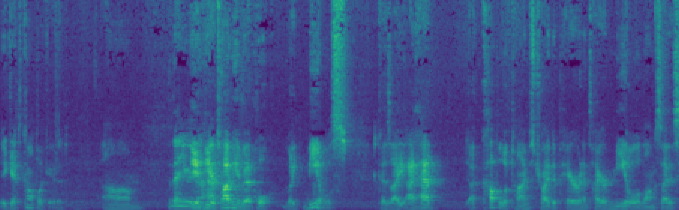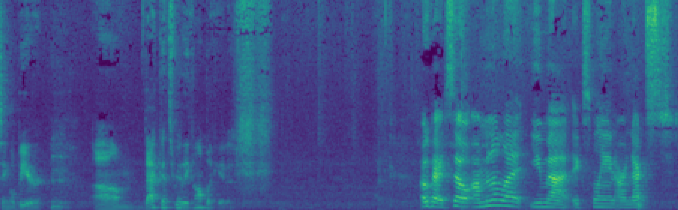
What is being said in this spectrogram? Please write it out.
it gets complicated. Um, But then you're if you're talking about whole like meals, because I, I had a couple of times tried to pair an entire meal alongside a single beer, Hmm. um, that gets really complicated. Okay, so I'm gonna let you, Matt, explain our next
